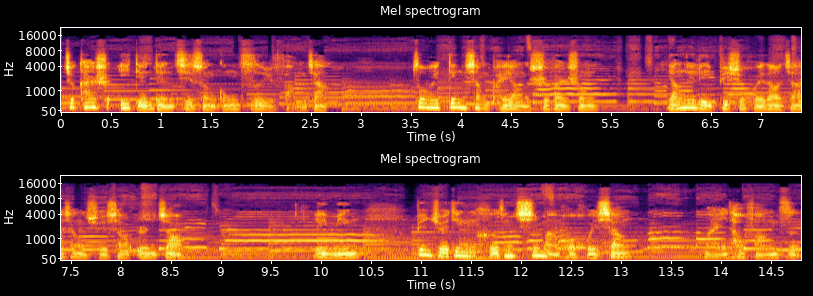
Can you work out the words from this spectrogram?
就开始一点点计算工资与房价。作为定向培养的师范生，杨丽丽必须回到家乡的学校任教。李明便决定合同期满后回乡买一套房子，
